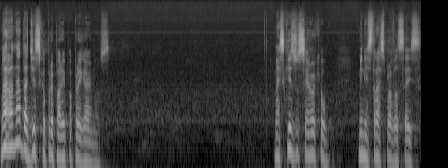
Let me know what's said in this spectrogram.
Não era nada disso que eu preparei para pregar, irmãos. Mas quis o Senhor que eu ministrasse para vocês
